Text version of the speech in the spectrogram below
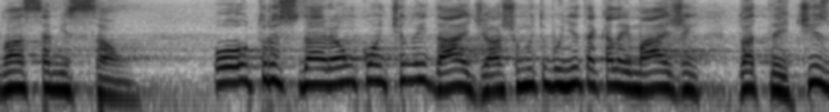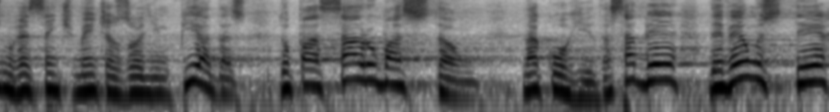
nossa missão. Outros darão continuidade. Eu acho muito bonita aquela imagem do atletismo recentemente às Olimpíadas, do passar o bastão na corrida. Saber, devemos ter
